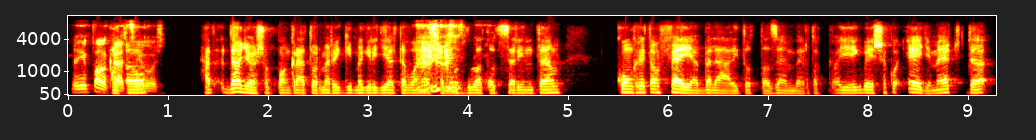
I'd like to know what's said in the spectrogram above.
Megint pankrációs. Hát, hát de nagyon sok pankrátor megirigyelte volna ezt a mozdulatot szerintem konkrétan fejjel beleállította az embert a, jégbe, és akkor egy meccs, de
